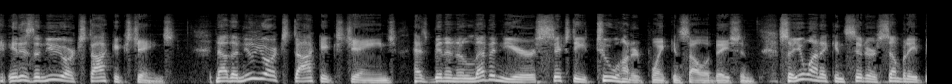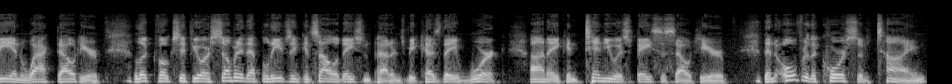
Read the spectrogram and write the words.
It is the New York Stock Exchange. Now, the New York Stock Exchange has been an 11-year, 6,200 point consolidation. So you want to consider somebody being whacked out here. Look, folks, if you are somebody that believes in consolidation patterns because they work on a continuous basis out here, then over the course of time,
